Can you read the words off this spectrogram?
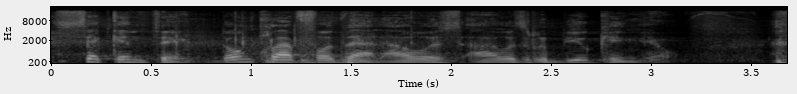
Second thing, don't clap for that. I was, I was rebuking you.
